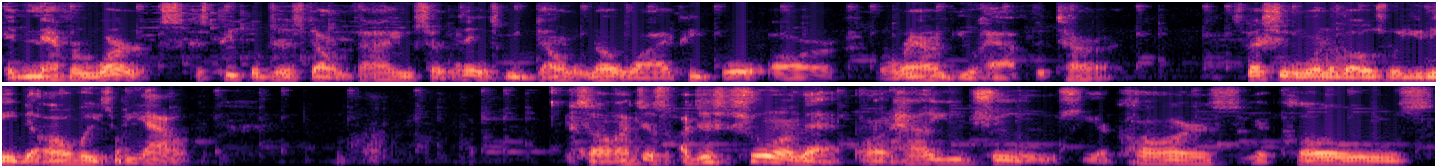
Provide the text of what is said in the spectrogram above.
It never works because people just don't value certain things. We don't know why people are around you half the time, especially one of those where you need to always be out. So I just I just chew on that on how you choose your cars, your clothes,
